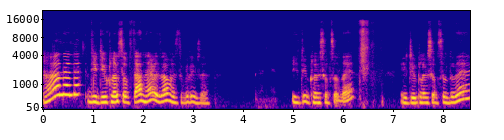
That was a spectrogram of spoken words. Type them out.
Ah, no, no. You do close-ups down there as well, Mr. Producer. You do close-ups up there. You do close-ups under there.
